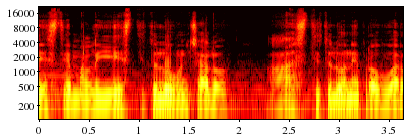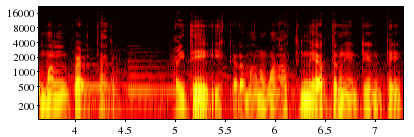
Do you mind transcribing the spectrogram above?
చేస్తే మనల్ని ఏ స్థితిలో ఉంచాలో ఆ స్థితిలోనే ప్రభువారు మనల్ని పెడతారు. అయితే ఇక్కడ మనం ఆత్మీయ అర్థం ఏంటంటే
